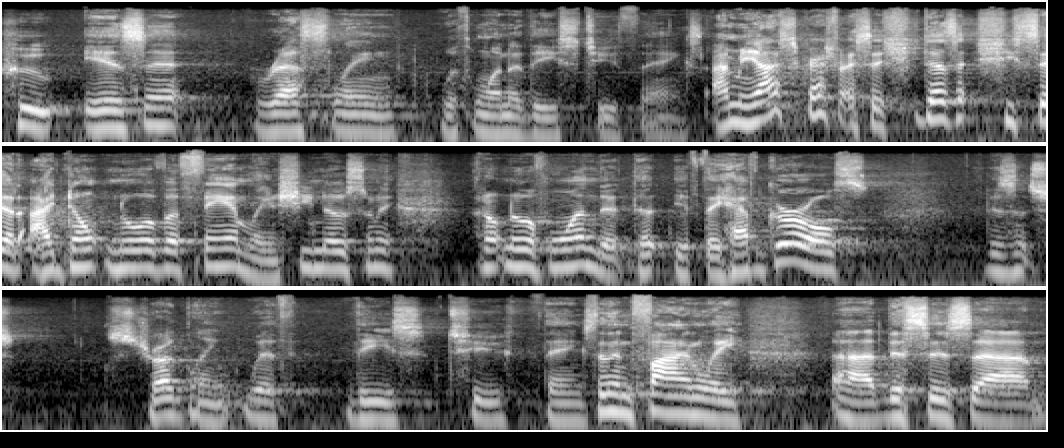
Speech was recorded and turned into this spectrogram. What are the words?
who isn't wrestling with one of these two things. I mean, I scratched. I said she doesn't. She said I don't know of a family, and she knows so many. I don't know of one that, that if they have girls, isn't struggling with these two things. And then finally, uh, this is. Uh,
